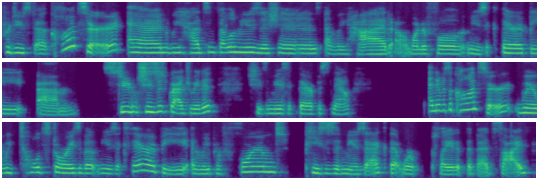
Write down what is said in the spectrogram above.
produced a concert and we had some fellow musicians and we had a wonderful music therapy um, student. She's just graduated. She's a music therapist now. And it was a concert where we told stories about music therapy and we performed pieces of music that were played at the bedside.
